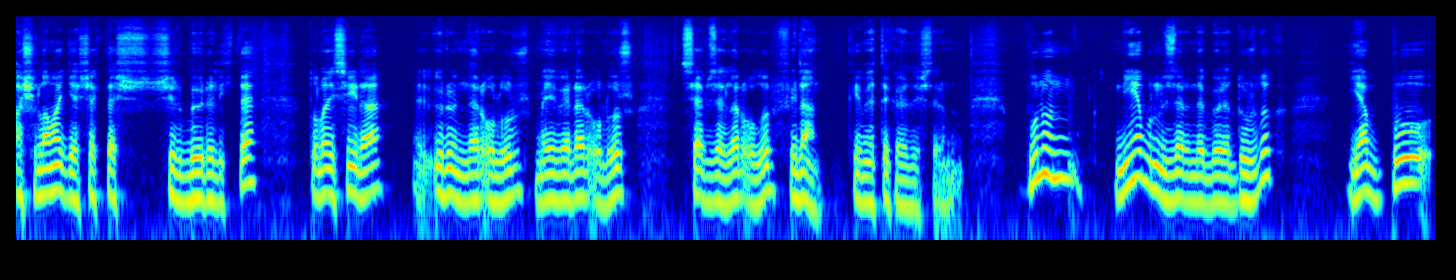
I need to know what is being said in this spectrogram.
aşılama gerçekleşir böylelikle. Dolayısıyla e, ürünler olur, meyveler olur, sebzeler olur filan kıymetli kardeşlerim. Bunun niye bunun üzerinde böyle durduk? Ya bu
